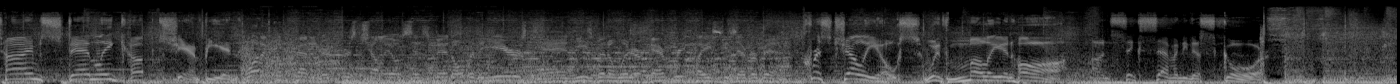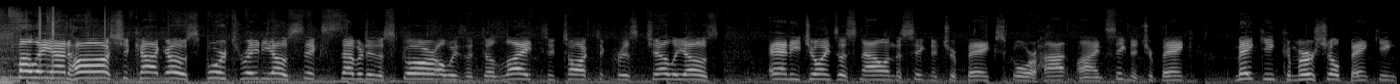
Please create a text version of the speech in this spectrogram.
Three-time Stanley Cup champion. What a competitor Chris Chelios has been over the years, and he's been a winner every place he's ever been. Chris Chelios with Mully and Haugh on 670 to score. Mully and Haugh, Chicago Sports Radio 670 the score. Always a delight to talk to Chris Chelios. And he joins us now on the Signature Bank Score Hotline. Signature Bank, making commercial banking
